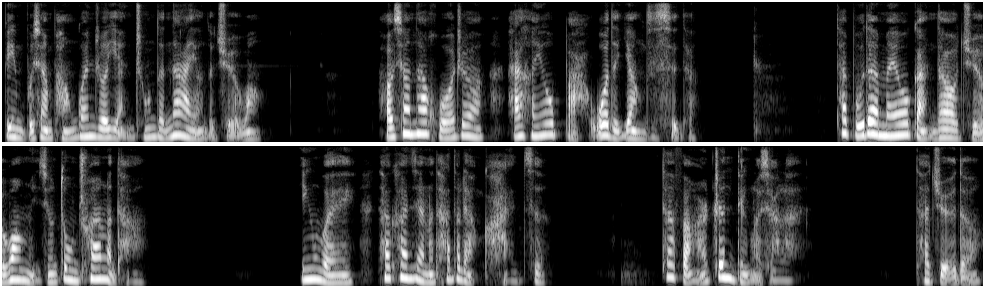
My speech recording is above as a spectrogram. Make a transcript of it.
并不像旁观者眼中的那样的绝望，好像他活着还很有把握的样子似的。他不但没有感到绝望已经洞穿了他。因为他看见了他的两个孩子，他反而镇定了下来。他觉得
